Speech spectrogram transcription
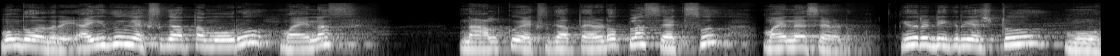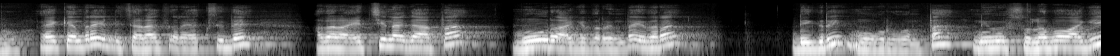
ಮುಂದುವರೆದ್ರಿ. ಐದು ಎಕ್ಸ್ ಘಾತ ಮೂರು ಮೈನಸ್ ನಾಲ್ಕು ಎಕ್ಸ್ ಘಾತ ಎರಡು ಪ್ಲಸ್ ಎಕ್ಸು ಮೈನಸ್ ಎರಡು. ಇದರ ಡಿಗ್ರಿ ಎಷ್ಟು? ಮೂರು. ಯಾಕೆಂದರೆ ಇಲ್ಲಿ ಚರಾಕ್ಷರ ಎಕ್ಸ್ ಇದೆ. ಅದರ ಹೆಚ್ಚಿನ ಘಾತ ಮೂರು ಆಗಿದ್ದರಿಂದ ಇದರ ಡಿಗ್ರಿ ಮೂರು ಅಂತ ನೀವು ಸುಲಭವಾಗಿ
